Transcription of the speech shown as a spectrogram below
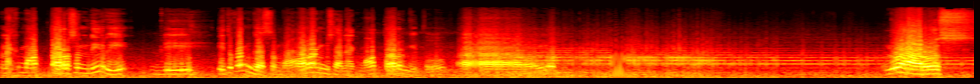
naik motor sendiri di itu kan nggak semua orang bisa naik motor gitu. Uh, lu lu harus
